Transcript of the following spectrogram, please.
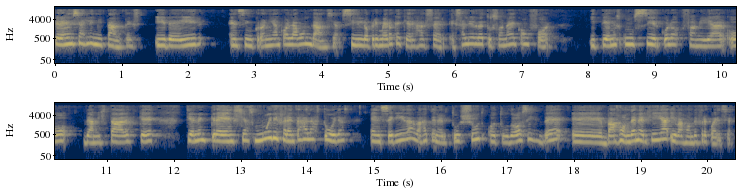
creencias limitantes y de ir en sincronía con la abundancia, si lo primero que quieres hacer es salir de tu zona de confort y tienes un círculo familiar o de amistades que tienen creencias muy diferentes a las tuyas, enseguida vas a tener tu shoot o tu dosis de eh, bajón de energía y bajón de frecuencia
